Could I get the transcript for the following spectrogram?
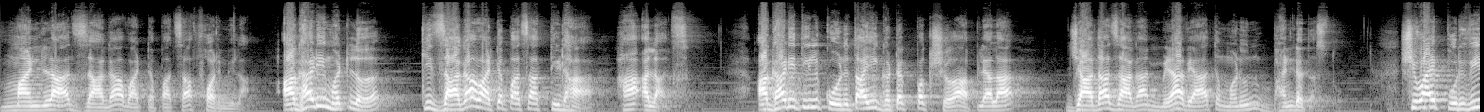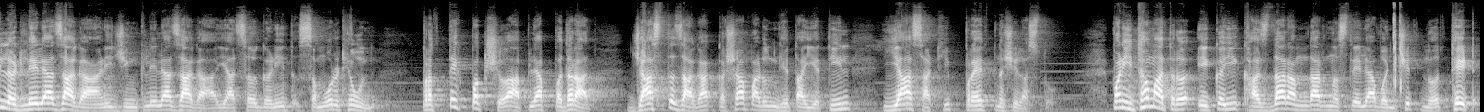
मांडला जागा वाटपाचा फॉर्म्युला. आघाडी म्हटलं की जागा वाटपाचा तिढा हा आलाच. आघाडीतील कोणताही घटक पक्ष आपल्याला जादा जागा मिळाव्यात म्हणून भांडत असतो. शिवाय पूर्वी लढलेल्या जागा आणि जिंकलेल्या जागा याचं गणित समोर ठेवून प्रत्येक पक्ष आपल्या पदरात जास्त जागा कशा पाडून घेता येतील यासाठी प्रयत्नशील असतो. पण इथं मात्र एकही खासदार आमदार नसलेल्या वंचितनं थेट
